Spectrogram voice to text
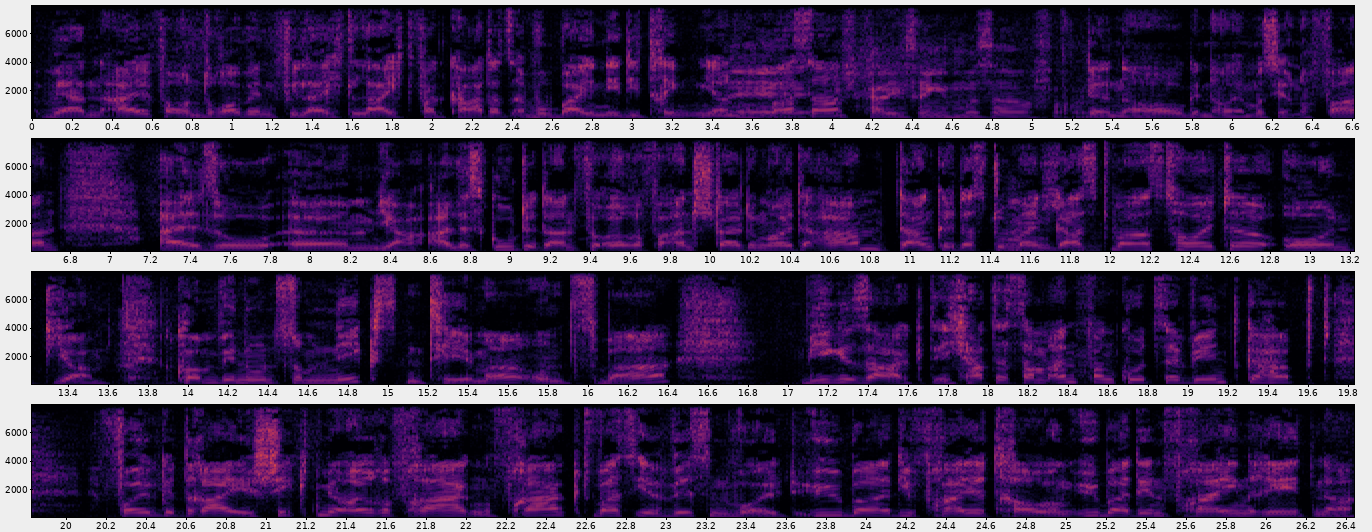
werden Alpha und Robin vielleicht leicht verkatert, wobei, nee, die trinken ja nee, nur Wasser. Ich kann nicht trinken, ich muss ja noch fahren. Genau, genau, er muss ja noch fahren. Also, ähm, ja, alles Gute dann für eure Veranstaltung heute Abend. Danke, dass du mein Gast warst heute. Und ja, kommen wir nun zum nächsten Thema. Und zwar, wie gesagt, ich hatte es am Anfang kurz erwähnt gehabt. Folge 3. Schickt mir eure Fragen. Fragt, was ihr wissen wollt über die freie Trauung, über den freien Redner,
